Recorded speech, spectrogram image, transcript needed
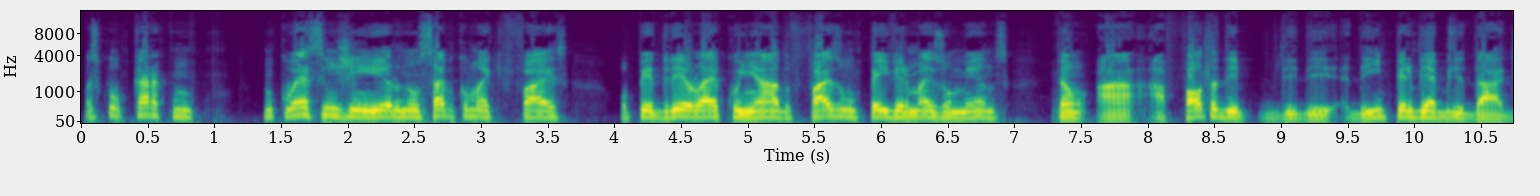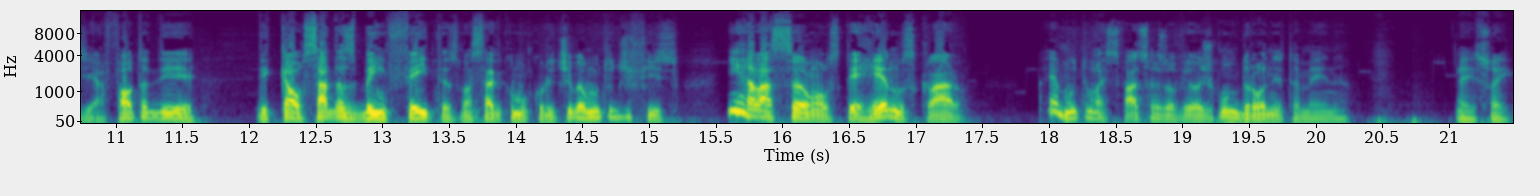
Mas o cara com, não conhece o engenheiro, não sabe como é que faz. O pedreiro lá é cunhado, faz um paver mais ou menos. Então, a, a falta de, de, de, de impermeabilidade, a falta de, de calçadas bem feitas, uma cidade como Curitiba é muito difícil. Em relação aos terrenos, claro, é muito mais fácil resolver hoje com drone também, né? É isso aí.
